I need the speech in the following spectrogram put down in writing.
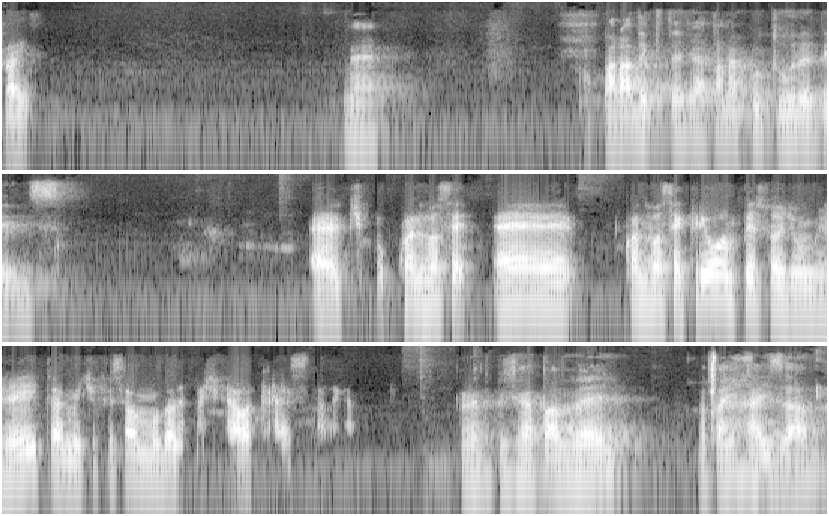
Só isso. É. Uma parada que já tá na cultura deles. É, tipo, quando você. É, quando você cria uma pessoa de um jeito, é muito difícil ela mudar depois que ela cresce, tá ligado? É, depois já tá velho, já tá enraizado.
